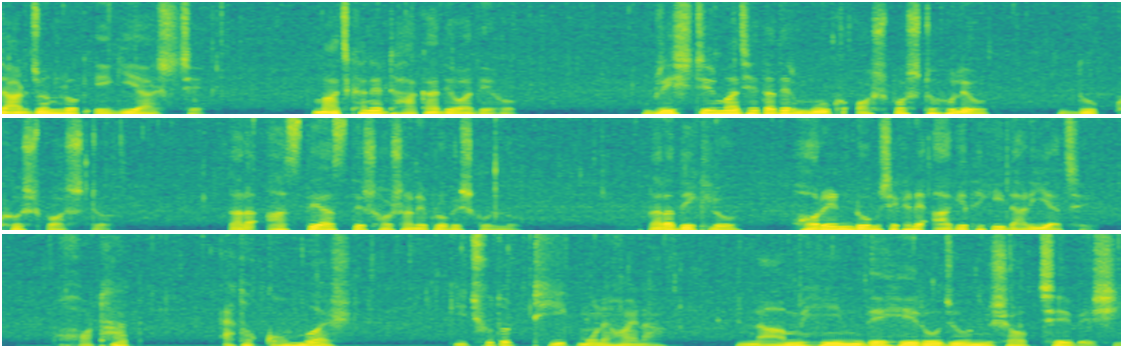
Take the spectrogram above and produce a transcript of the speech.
চারজন লোক এগিয়ে আসছে। মাঝখানে ঢাকা দেওয়া দেহ। বৃষ্টির মাঝে তাদের মুখ অস্পষ্ট হলেও দুঃখ স্পষ্ট। তারা আস্তে আস্তে শ্মশানে প্রবেশ করল। তারা দেখল হরেন ডোম সেখানে আগে থেকেই দাঁড়িয়ে আছে। হঠাৎ? এত কম বয়স? কিছু তো ঠিক মনে হয় না। নামহীন দেহের ওজন সবচেয়ে বেশি।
